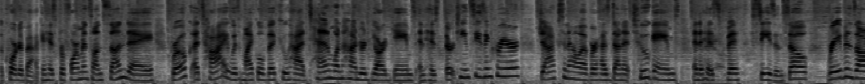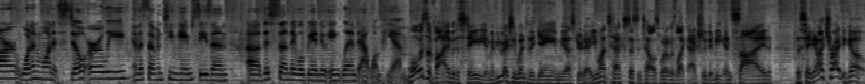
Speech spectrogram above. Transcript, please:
a quarterback. And his performance on Sunday broke a tie with Michael Vick, who had 10 100-yard games in his 13th season career. Jackson, however, has done it two games into his fifth season. So Ravens are one and one. It's still early in the 17-game season. Uh, this Sunday will be in New England at 1 p.m. What was the vibe of the stadium? If you actually went to the game yesterday, you want to text us and tell us what it was like actually to be inside the stadium. I tried to go.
